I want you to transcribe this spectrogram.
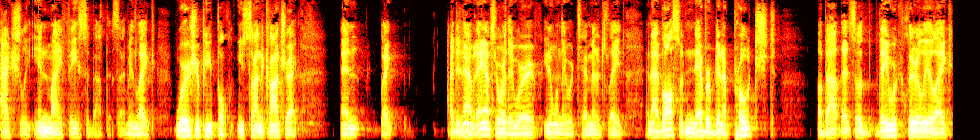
actually in my face about this. I mean, like, where's your people? You signed a contract, and like, I didn't have an answer where they were, you know, when they were ten minutes late. And I've also never been approached about that. So they were clearly like,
